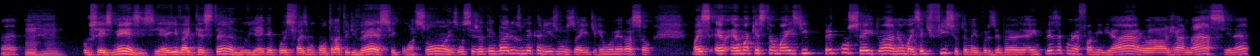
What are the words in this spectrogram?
né? Uhum por seis meses, e aí vai testando, e aí depois faz um contrato de vesting com ações, ou seja, tem vários mecanismos aí de remuneração. Mas é, é, uma questão mais de preconceito. Ah, não, mas é difícil também, por exemplo, a empresa quando é familiar, ou ela já nasce, né?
